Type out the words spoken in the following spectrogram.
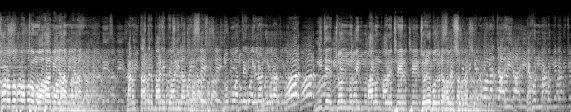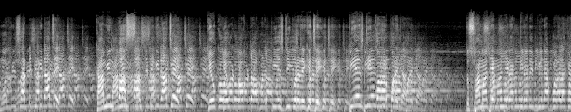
সর্বপ্রথম ওয়াহাবি জাহান্নামে কারণ তাদের বাড়িতে মিলাদ ভরা নবুয়াতের এলান করার পর নিজের জন্মদিন পালন করেছেন। জোরে বলতে হবে এখন মার্কেটে মৌলভীর সার্টিফিকেট আছে। কামিল পাস সার্টিফিকেট আছে। কেউ কেউ আবার ডক্টর মানে পিএইচডি করে রেখেছে। পিএইচডি করার পরে যায়। তো সমাজে কোনো ব্যক্তি যদি বিনা পড়ালেখা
